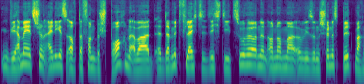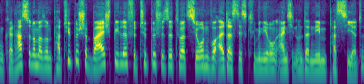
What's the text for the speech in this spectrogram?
Wir haben ja jetzt schon einiges auch davon besprochen, aber äh, damit vielleicht sich die Zuhörenden auch nochmal irgendwie so ein schönes Bild machen können, hast du nochmal so ein paar typische Beispiele für typische Situationen, wo Altersdiskriminierung eigentlich in Unternehmen passiert?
